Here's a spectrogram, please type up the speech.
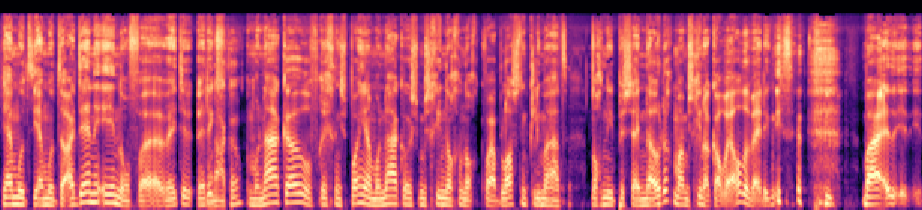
Jij moet, jij moet de Ardennen in of eh, weet, je, weet Monaco. ik, Monaco of richting Spanje. Monaco is misschien nog, nog qua belastingklimaat nog niet per se nodig. Maar misschien ook al wel, dat weet ik niet. maar eh, eh, ik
